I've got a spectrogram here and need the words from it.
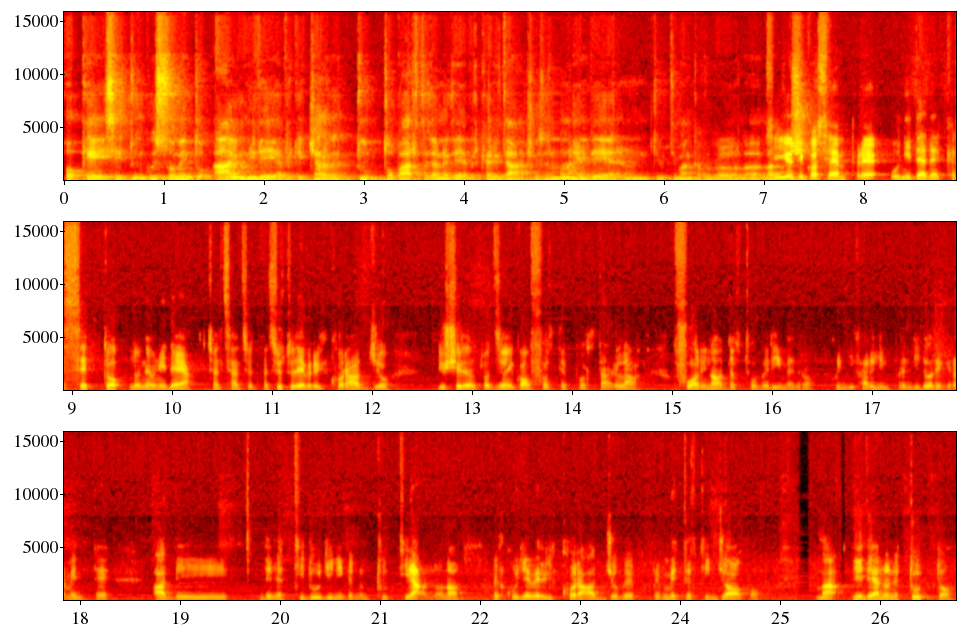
ok, se tu in questo momento hai un'idea, perché è chiaro che tutto parte da un'idea, per carità, cioè se non hai idea non ti, ti manca proprio la, la sì, io dico sempre un'idea nel cassetto non è un'idea, cioè nel senso, innanzitutto devi avere il coraggio di uscire dalla tua zona di comfort e portarla fuori no, dal tuo perimetro, quindi fare l'imprenditore chiaramente ha dei, delle attitudini che non tutti hanno, no? per cui devi avere il coraggio per, per metterti in gioco ma l'idea non è tutto.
